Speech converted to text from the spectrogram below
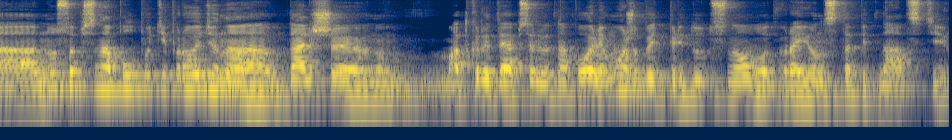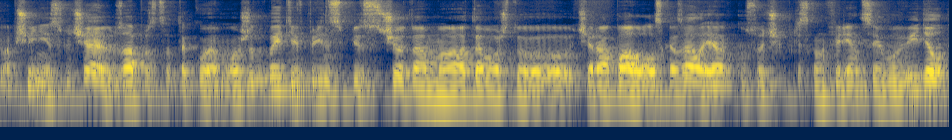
А, ну, собственно, полпути пройдено. Дальше ну, открытое абсолютно поле. Может быть, придут снова вот в район 115. Вообще не исключаю, запросто такое может быть. И, в принципе, с учетом а, того, что вчера Павел сказал, я кусочек пресс-конференции его видел,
